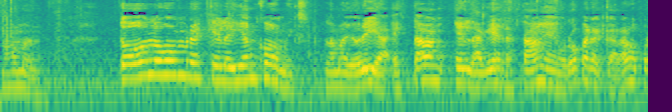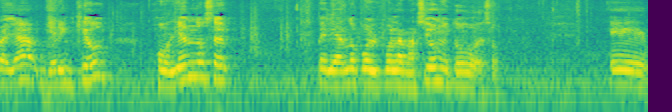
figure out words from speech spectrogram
Más o menos. Todos los hombres que leían cómics, la mayoría, estaban en la guerra, estaban en Europa, en el carajo, por allá, getting killed, jodiéndose, peleando por, por la nación y todo eso. Eh,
